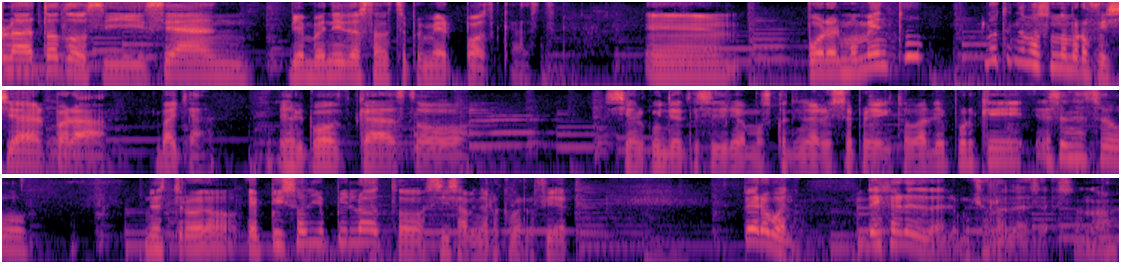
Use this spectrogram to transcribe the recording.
Hola a todos y sean bienvenidos a nuestro primer podcast. Em, por el momento no tenemos un nombre oficial para, vaya, el podcast o si algún día decidiríamos continuar este proyecto, ¿vale? Porque ese es nuestro, nuestro episodio piloto, si saben a lo que me refiero. Pero bueno, dejaré de darle muchos rodeos a eso, ¿no?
